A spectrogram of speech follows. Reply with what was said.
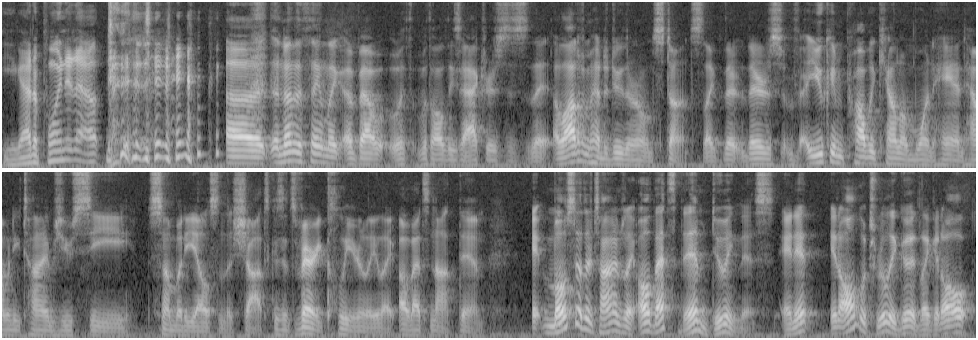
you got to point it out. uh, another thing, like about with with all these actors, is that a lot of them had to do their own stunts. Like there, there's, you can probably count on one hand how many times you see somebody else in the shots because it's very clearly like, oh, that's not them. It, most other times, like, oh, that's them doing this, and it it all looks really good. Like it all,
